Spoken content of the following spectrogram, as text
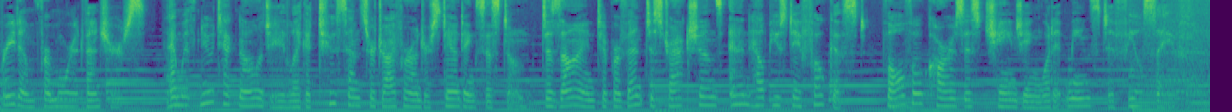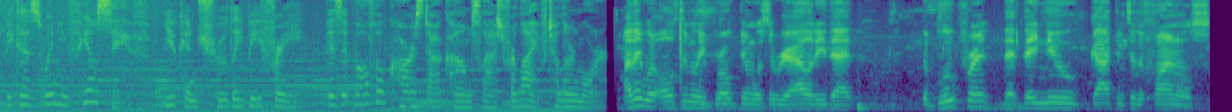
freedom for more adventures. And with new technology like a two sensor driver understanding system designed to prevent distractions and help you stay focused, Volvo Cars is changing what it means to feel safe. Because when you feel safe, you can truly be free. Visit volvocars.com slash for life to learn more. I think what ultimately broke them was the reality that the blueprint that they knew got them to the finals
